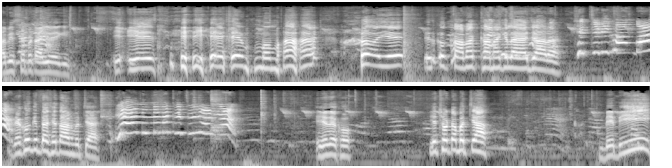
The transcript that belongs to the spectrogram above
अब इससे पिटाई होएगी। ये ये ये मम्मा है। ये इसको खाना खाना खिलाया जा रहा है। देखो कितना शैतान बच्चा है। ये देखो। ये छोटा बच्चा। बेबी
